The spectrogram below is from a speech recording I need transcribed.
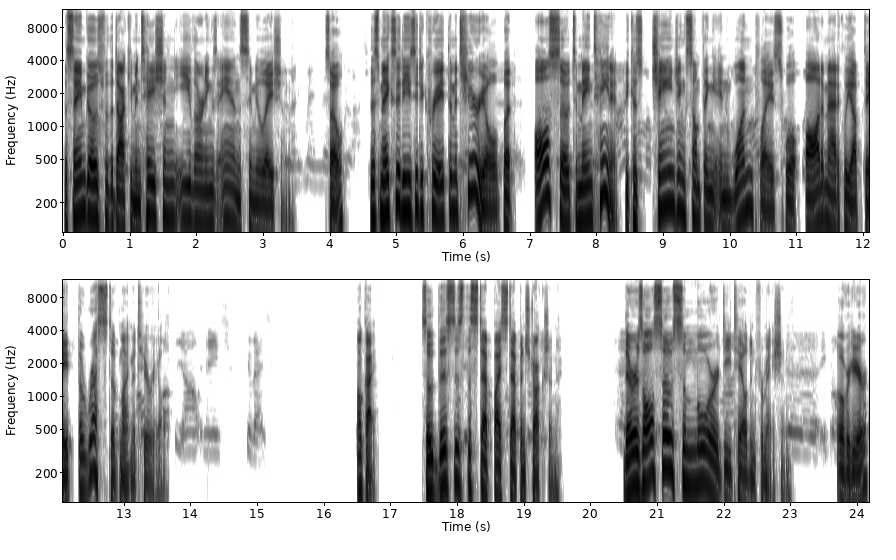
The same goes for the documentation, e-learnings, and simulation. So, this makes it easy to create the material, but also to maintain it, because changing something in one place will automatically update the rest of my material. Okay, so this is the step by step instruction. There is also some more detailed information. Over here,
